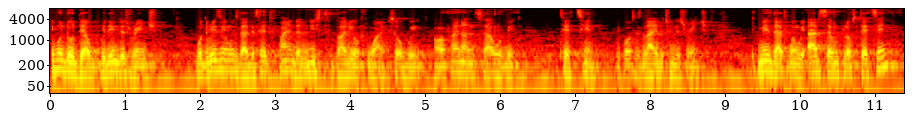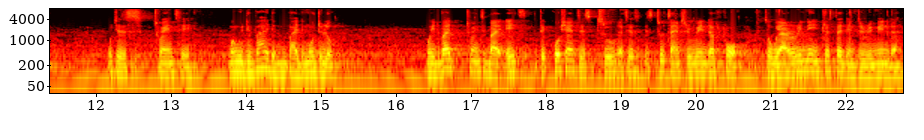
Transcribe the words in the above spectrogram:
even though they are within this range. But the reason is that they said find the least value of y. So we our final answer will be 13 because it lies between this range it means that when we add 7 plus 13 which is 20 when we divide by the modulo we divide 20 by 8 the quotient is 2 that is, is 2 times remainder 4 so we are really interested in the remainder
